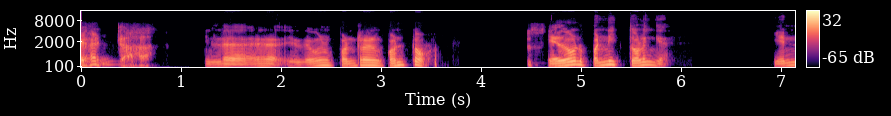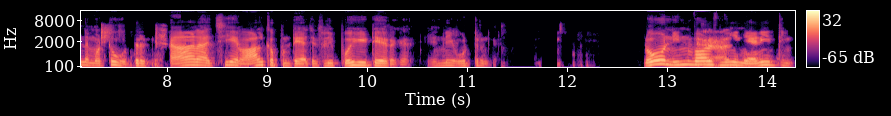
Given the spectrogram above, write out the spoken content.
ஏட்டா இல்ல ஏதோ ஒண்ணு பண்றாங்க பண்ணிட்டோம். ஏதோ ஒண்ணு பண்ணி தொலைங்க. என்ன மட்டும் விட்டுருங்க. நானாச்சு என் வாழ்க்கை புண்டையாச்சுன்னு சொல்லி போய்கிட்டே இருக்கேன். என்னைய விட்டுருங்க. Don't involve me in anything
